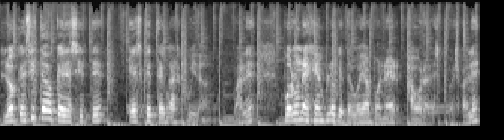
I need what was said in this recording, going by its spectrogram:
Lo que sí tengo que decirte es que tengas cuidado, ¿vale? Por un ejemplo que te voy a poner ahora después, ¿vale?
